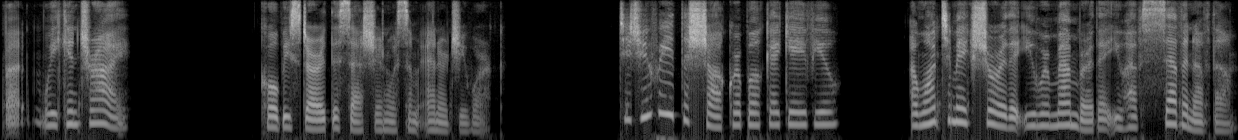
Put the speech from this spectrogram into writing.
But we can try. Colby started the session with some energy work. Did you read the chakra book I gave you? I want to make sure that you remember that you have seven of them,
